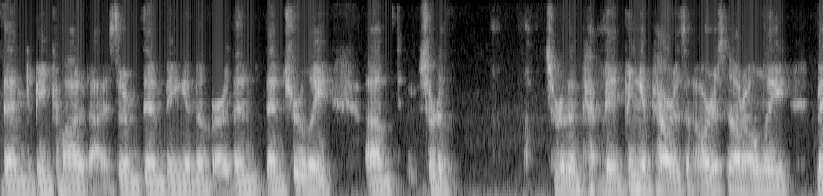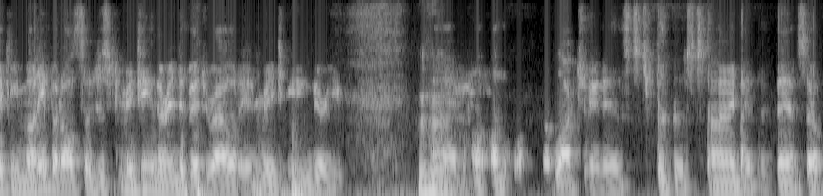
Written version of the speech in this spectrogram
them being commoditized, them them being a number, then then truly um, sort of sort of emp- being empowered as an artist, not only making money but also just maintaining their individuality and maintaining their um, on, on the blockchain and it's sort of signed by them. So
